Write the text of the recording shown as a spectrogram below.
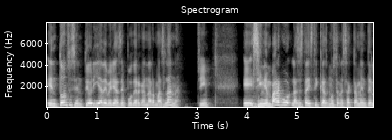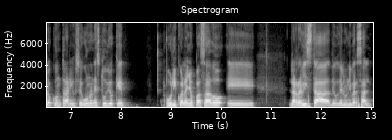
entonces en teoría deberías de poder ganar más lana, ¿sí? Eh, sin embargo, las estadísticas muestran exactamente lo contrario. Según un estudio que publicó el año pasado eh, la revista del Universal,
